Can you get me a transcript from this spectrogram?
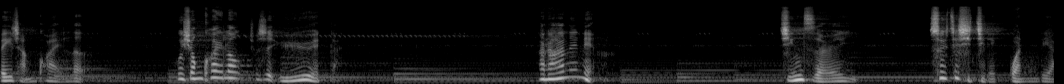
非常快乐，非常快乐就是愉悦感。看他那念，仅此而已。所以这是一个观念。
